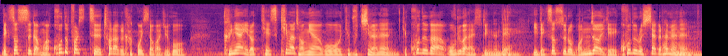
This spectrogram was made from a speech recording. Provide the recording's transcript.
Nexus가 뭔가 code first 철학을 갖고 있어가지고 그냥 이렇게 스키마 정의하고 이렇게 붙이면은 이렇게 코드가 오류가 날 수도 있는데 네. 이 Nexus로 먼저 이제 코드로 시작을 하면은 음.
